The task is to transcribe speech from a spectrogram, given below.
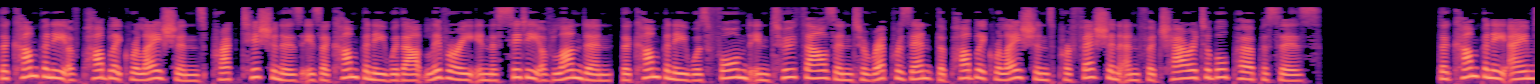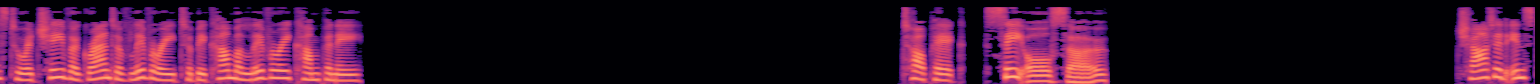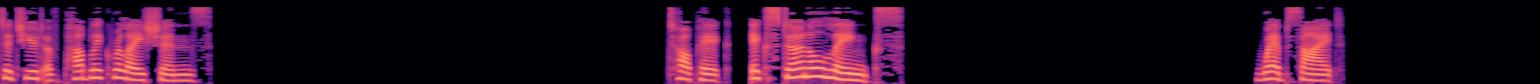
The Company of Public Relations Practitioners is a company without livery in the City of London. The company was formed in 2000 to represent the public relations profession and for charitable purposes. The company aims to achieve a grant of livery to become a livery company. See also Chartered Institute of Public Relations Topic: External links. Website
